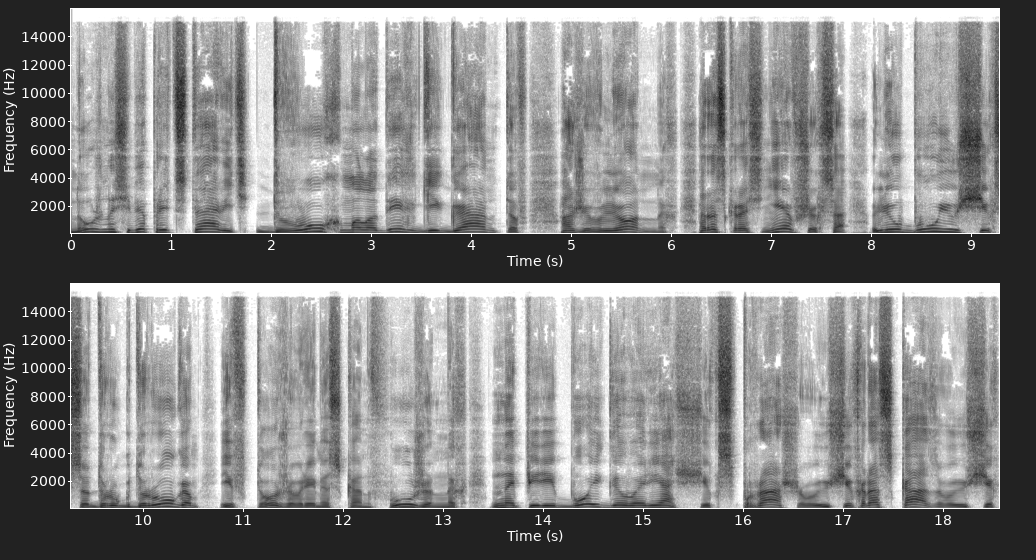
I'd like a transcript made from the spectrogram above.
Нужно себе представить двух молодых гигантов, оживленных, раскрасневшихся, любующихся друг другом и в то же время сконфуженных, наперебой говорящих, спрашивающих, рассказывающих,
